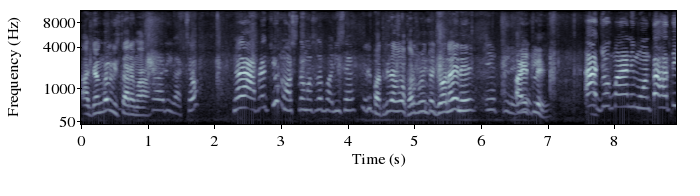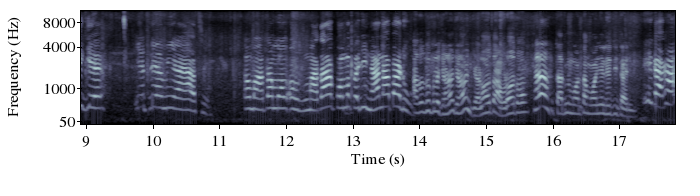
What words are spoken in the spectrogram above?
આ જંગલ વિસ્તારમાં. સારી વાત છે. ના આપણે શું મસ્ત મસ્ત ફરી છે. એટલે ભત્રીજા ઘર છોડીને તો જો નહીં ને? એટલે. આ એટલે. આ જોગમાયાની મોનતા હતી કે એટલે અમે આયા છે. માતા માતા કોમ કદી ના ના પાડું. આ તો તું પેલો જણો જણો જણો હતો આવડો હતો. હા. તારની મોનતા મોની લીધી તારી. એ કાકા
